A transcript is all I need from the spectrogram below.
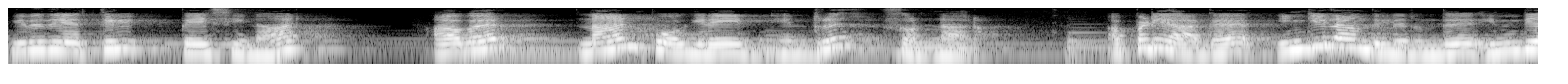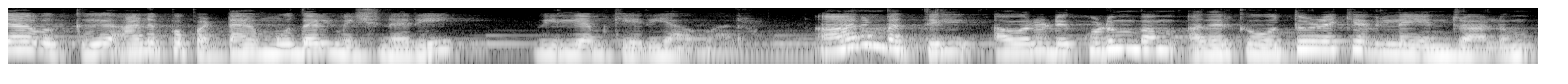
இருதயத்தில் பேசினார். அவர் நான் போகிறேன் என்று சொன்னார். அப்படியாக இங்கிலாந்திலிருந்து இந்தியாவுக்கு அனுப்பப்பட்ட முதல் மிஷினரி வில்லியம் கேரி ஆவார். ஆரம்பத்தில் அவருடைய குடும்பம் அதற்கு ஒத்துழைக்கவில்லை என்றாலும்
